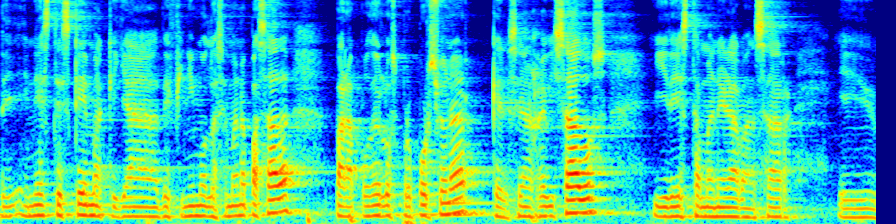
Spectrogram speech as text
en este esquema que ya definimos la semana pasada para poderlos proporcionar, que sean revisados y de esta manera avanzar eh,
